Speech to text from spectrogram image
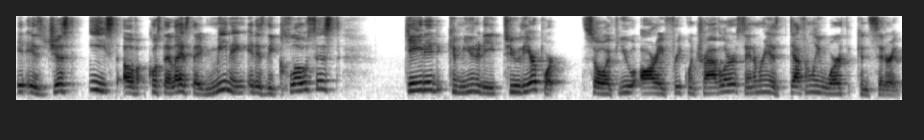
It is just east of Costa del Este, meaning it is the closest gated community to the airport. So, if you are a frequent traveler, Santa Maria is definitely worth considering.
